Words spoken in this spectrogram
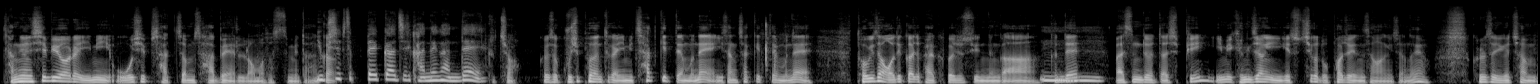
작년 12월에 이미 54.4배를 넘어섰습니다. 그러니까 60배까지 가능한데 그렇죠. 그래서 90%가 이미 찼기 때문에 이상 찼기 때문에 더 이상 어디까지 발급해 줄 수 있는가. 근데 음. 말씀드렸다시피 이미 굉장히 이게 수치가 높아져 있는 상황이잖아요. 그래서 이게 참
